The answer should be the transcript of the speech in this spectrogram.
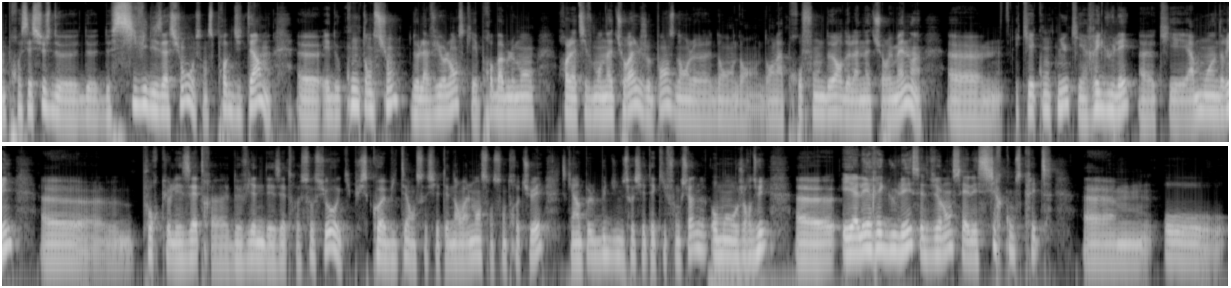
processus de, civilisation au sens propre du terme euh, et de contention de la violence qui est probablement relativement naturelle, je pense, dans, le, dans, dans, la profondeur de la nature humaine, et qui est contenu, qui est régulé, qui est amoindri, pour que les êtres euh, deviennent des êtres sociaux et qu'ils puissent cohabiter en société normalement sans s'entretuer, ce qui est un peu le but d'une société qui fonctionne, au moins aujourd'hui. Euh, et elle est régulée, cette violence, et elle est circonscrite au,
